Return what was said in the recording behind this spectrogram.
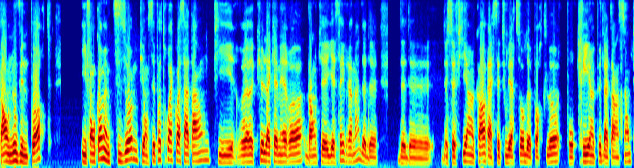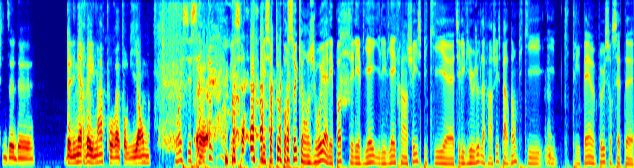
quand on ouvre une porte, ils font comme un petit zoom, puis on sait pas trop à quoi s'attendre, puis ils reculent la caméra. Donc, euh, ils essayent vraiment de, de, de, de, se fier encore à cette ouverture de porte-là pour créer un peu de l'attention, puis de, de, de l'émerveillement pour, euh, pour Guillaume. Oui, c'est ça. mais, ça- mais surtout pour ceux qui ont joué à l'époque, les vieilles, les vieilles franchises, puis qui, euh, tu sais, les vieux jeux de la franchise, pardon, puis qui, Mm. ils- qui tripaient un peu sur cette, euh,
